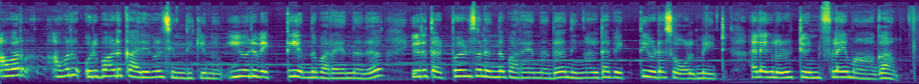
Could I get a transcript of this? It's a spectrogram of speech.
അവർ അവർ ഒരുപാട് കാര്യങ്ങൾ ചിന്തിക്കുന്നു. ഈ ഒരു വ്യക്തി എന്ന് പറയുന്നത് ഈ ഒരു തേർഡ് പേഴ്സൺ എന്ന് പറയുന്നത് നിങ്ങളുടെ വ്യക്തിയുടെ സോൾമേറ്റ് അല്ലെങ്കിൽ ഒരു ട്വിൻ ഫ്ലെയിം ആകാം.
